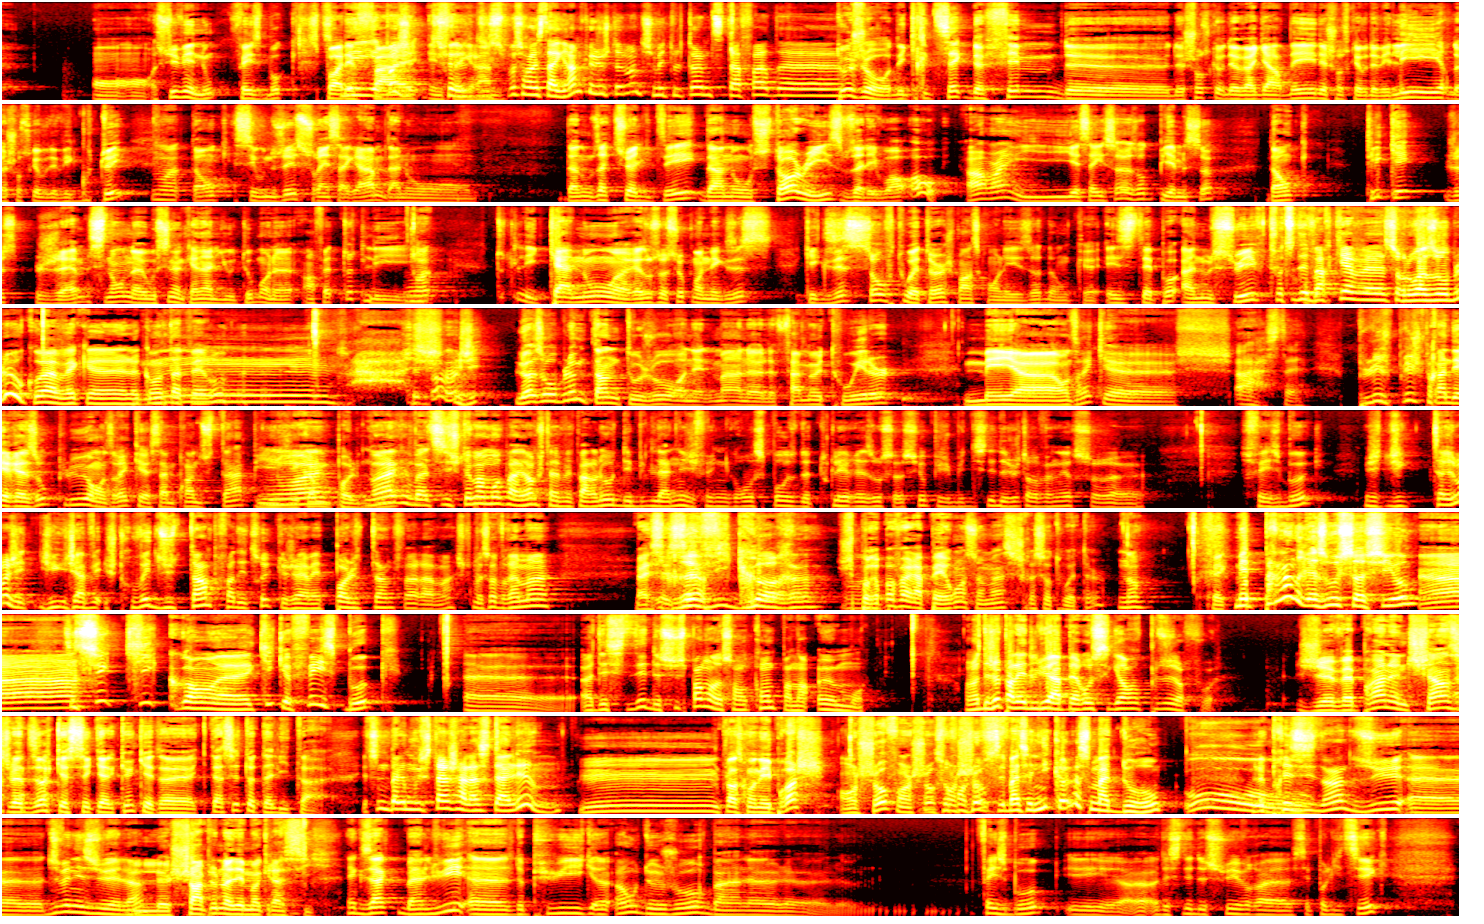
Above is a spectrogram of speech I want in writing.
on, on- suivez-nous, Facebook, Spotify, pas Instagram. C'est pas sur Instagram que justement tu mets tout le temps une petite affaire de. Toujours des critiques de films, de, de choses que vous devez regarder, des choses que vous devez lire, de choses que vous devez goûter. Ouais. Donc, si vous nous suivez sur Instagram, dans nos, dans nos actualités, dans nos stories, vous allez voir, oh, ah ouais, ils essayent ça, eux autres, puis ils aiment ça. Donc, cliquez, juste j'aime. Sinon, on a aussi notre canal YouTube. On a en fait tous les, Ouais. tous les canaux, euh, réseaux sociaux qu'on existe, qui existent, sauf Twitter, je pense qu'on les a. Donc, euh, n'hésitez pas à nous suivre. Tu vas-tu débarquer avec- sur l'oiseau bleu ou quoi avec euh, le compte apéro Mmh, ah, hein. j'ai- L'oiseau bleu me tente toujours, honnêtement, le, le fameux Twitter. Mais euh, on dirait que. Ah, c'était. Plus, plus je prends des réseaux, plus on dirait que ça me prend du temps, puis j'ai Ouais. comme pas le goût. Ouais, bah, si, justement, moi par exemple, je t'avais parlé au début de l'année, j'ai fait une grosse pause de tous les réseaux sociaux, puis j'ai décidé de juste revenir sur, euh, sur Facebook. Sérieusement, je trouvais du temps pour faire des trucs que j'avais pas le temps de faire avant. Je trouvais ça vraiment Ben, revigorant. Je Ouais. pourrais pas faire apéro en ce moment si je serais sur Twitter. Non. Que- Mais parlant de réseaux sociaux, Ah. sais-tu qui, euh, qui que Facebook euh, a décidé de suspendre son compte pendant un mois? On a déjà parlé de lui à Apéro Cigare plusieurs fois. Je vais prendre une chance, je vais dire que c'est quelqu'un qui est, euh, qui est assez totalitaire. A une belle moustache à la Staline? Parce qu'on est proche. On chauffe, on chauffe, on, On chauffe. C'est ben, Nicolas Maduro, Ouh. le président du, euh, du Venezuela. Le champion de la démocratie. Exact. Ben lui, euh, depuis euh, un ou deux jours, ben le, Facebook et, a décidé de suivre euh, ses politiques.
